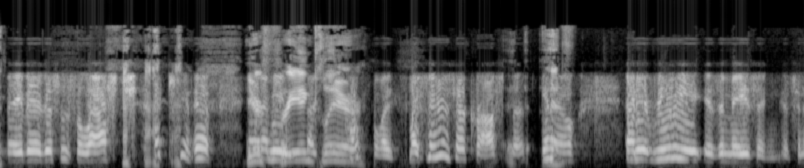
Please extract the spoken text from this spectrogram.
good. baby, this is the last check. You know? You're and I mean, free and clear. Hopefully, my fingers are crossed, but uh, you That's- know, and it really is amazing. It's an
